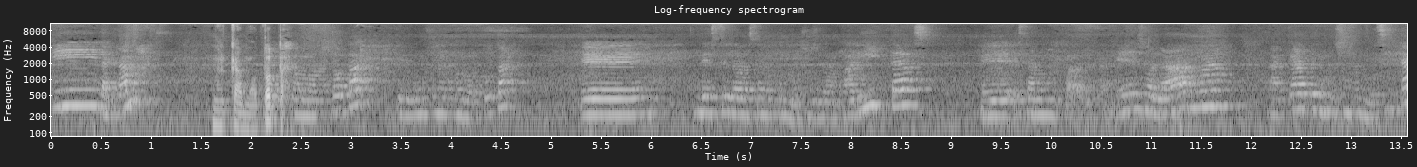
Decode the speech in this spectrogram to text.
y la cama, Una camotota. camotota, tenemos una camotota. Eh, de este lado están como sus lamparitas, eh, está muy padre también su alarma. Acá tenemos una mesita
